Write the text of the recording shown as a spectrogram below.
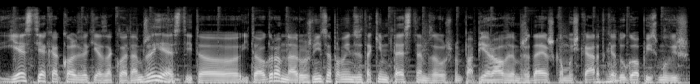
jest jakakolwiek, ja zakładam, że jest i to, i to ogromna różnica pomiędzy takim testem, załóżmy papierowym, że dajesz komuś kartkę, długopis, mówisz,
